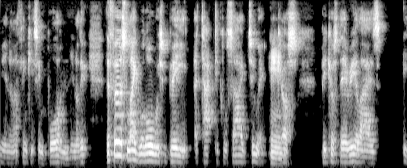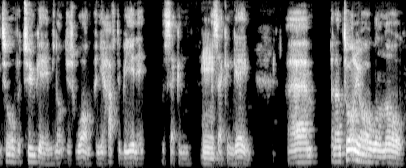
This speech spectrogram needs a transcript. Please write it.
You know, I think it's important. You know, the, the first leg will always be a tactical side to it Mm. because because they realise it's over two games, not just one, and you have to be in it the second the Mm. second game. Um, and Antonio will know,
